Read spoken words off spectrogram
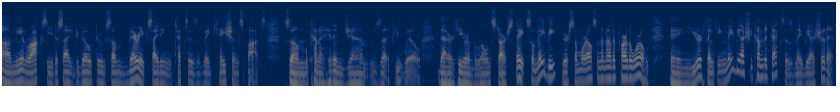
Uh, me and Roxy decided to go through some very exciting Texas vacation spots, some kind of hidden gems, if you will, that are here in the Lone Star State. So maybe you're somewhere else in another part of the world and you're thinking, maybe I should come to Texas, maybe I shouldn't.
